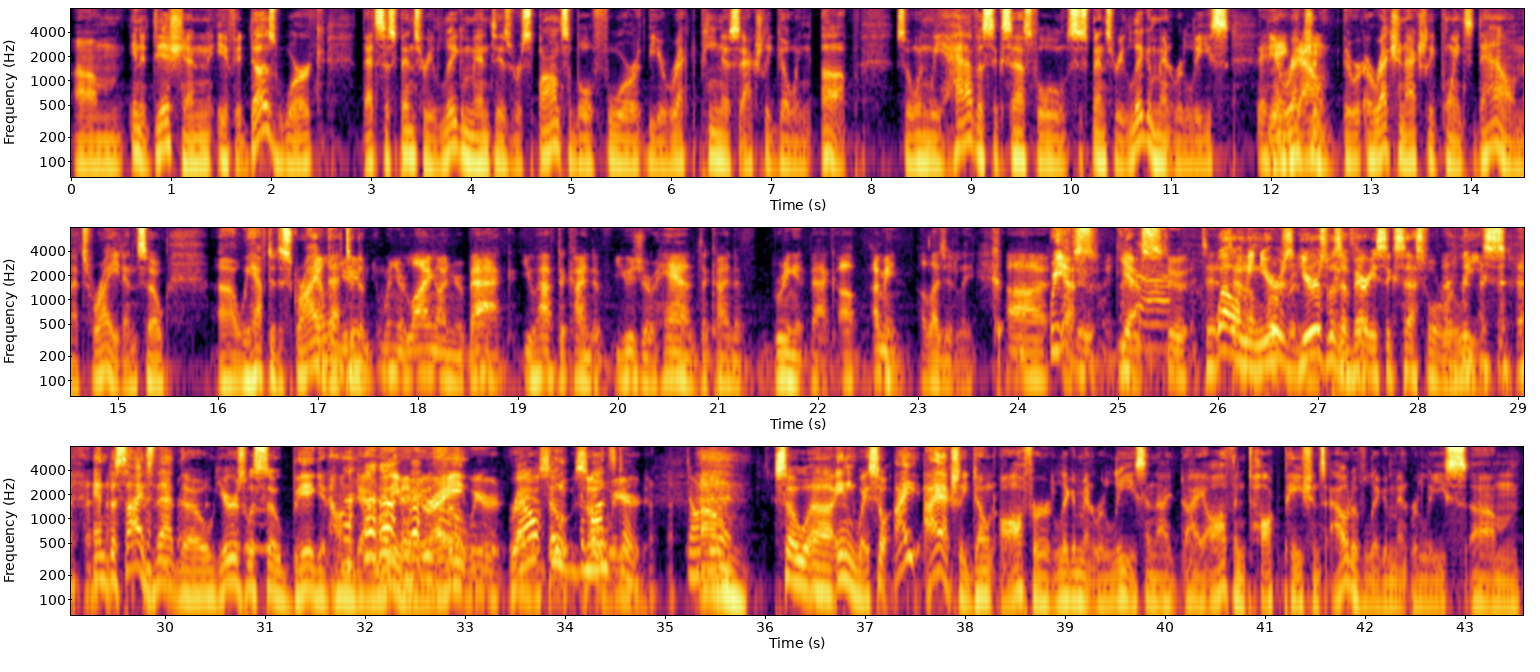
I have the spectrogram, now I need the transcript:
Um, in addition, if it does work, that suspensory ligament is responsible for the erect penis actually going up. So when we have a successful suspensory ligament release, They the erection down. the erection actually points down. That's right, and so uh, we have to describe that to the when you're lying on your back, you have to kind of use your hand to kind of bring it back up. I mean, allegedly. Uh, Well, yes, to- yes. to- to- well, to I mean, yours yours was a insert. very successful release, and besides that, though, yours was so big it hung down anyway, It was so right? weird. right? Don't so feed the so monster. weird. Don't do it. So uh, anyway, so I, I actually don't offer ligament release, and I, I often talk patients out of ligament release um,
